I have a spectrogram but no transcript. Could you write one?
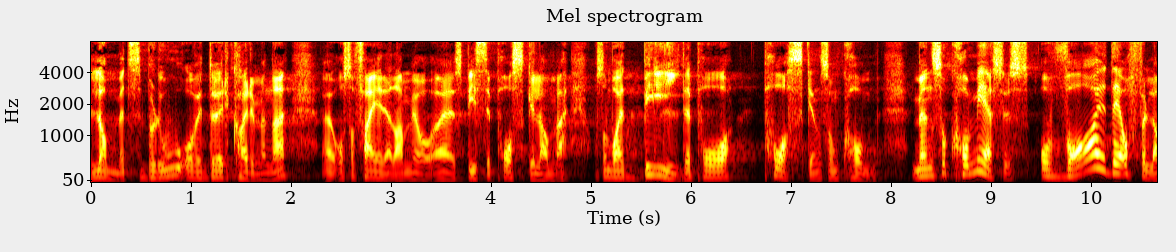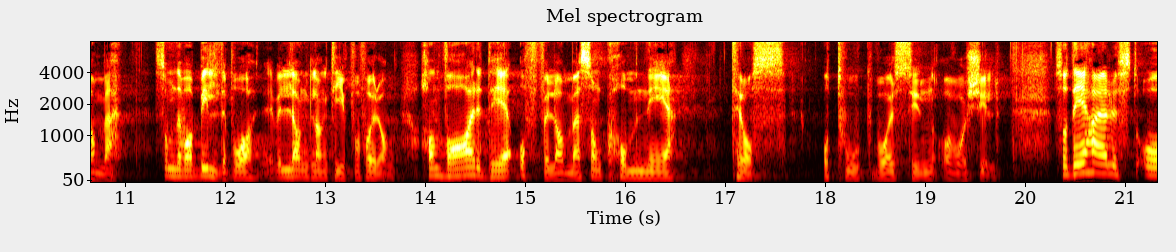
lammets blod over dørkarmene. Eh, og så feirer de med å eh, spise påskelammet. Og Som var et bilde på påsken som kom. Men så kom Jesus og var det offerlammet som det var bilde på lang, lang tid på forhånd. Han var det offerlammet som kom ned til oss og tok vår synd og vår skyld. Så det har jeg lyst til å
